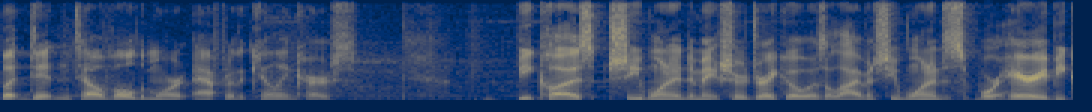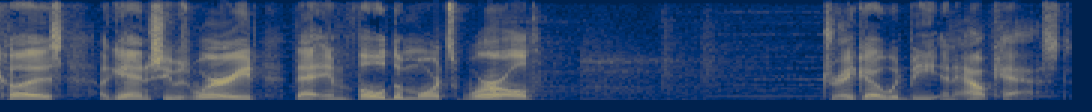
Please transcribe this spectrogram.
but didn't tell Voldemort after the killing curse because she wanted to make sure Draco was alive and she wanted to support Harry because, again, she was worried that in Voldemort's world, Draco would be an outcast.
